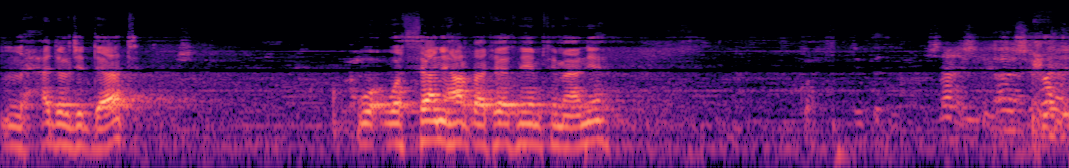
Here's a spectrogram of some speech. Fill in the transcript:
لحد الجدات. و- والثانية أربعة في اثنين ثمانية. ثلاثة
